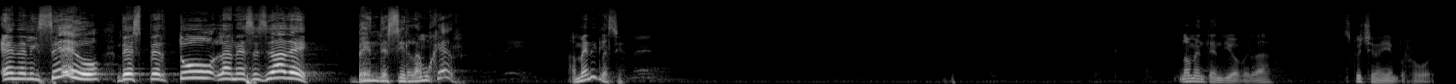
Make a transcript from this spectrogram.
En Eliseo despertó la necesidad de bendecir a la mujer. Amén, iglesia. No me entendió, ¿verdad? Escúcheme bien, por favor.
